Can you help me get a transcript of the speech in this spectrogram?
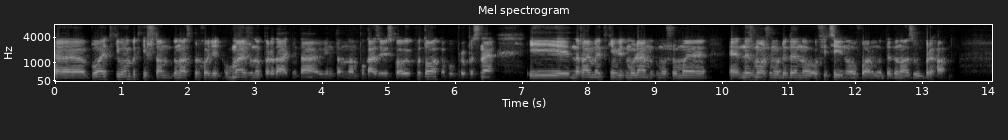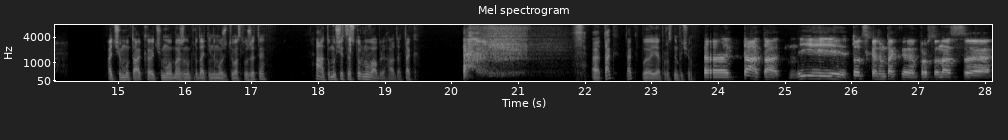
Е, бувають такі випадки, що там до нас приходять обмежено передатні. Та він там нам показує військовий квиток або приписне. І на жаль, ми таким відмовляємо, тому що ми е, не зможемо людину офіційно оформити до нас в бригаду. А чому так? Чому обмежено придатні не можуть у вас служити? А, тому що це штурмова бригада, так? Е, так, так, бо я просто не почув. Е, та, та. І тут, скажімо так, е, просто у нас, е,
